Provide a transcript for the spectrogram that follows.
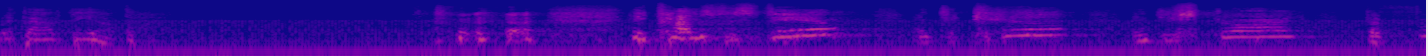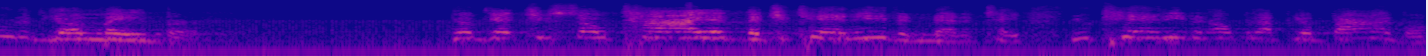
without the other. he comes to steal and to kill and destroy the fruit of your labor. He'll get you so tired that you can't even meditate. You can't even open up your Bible.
